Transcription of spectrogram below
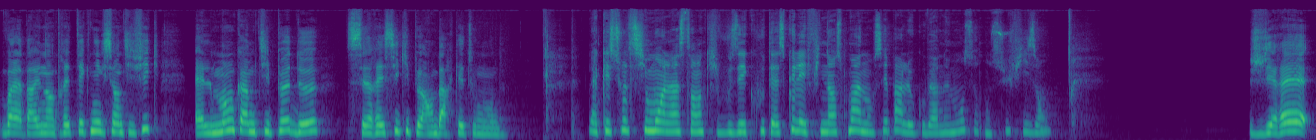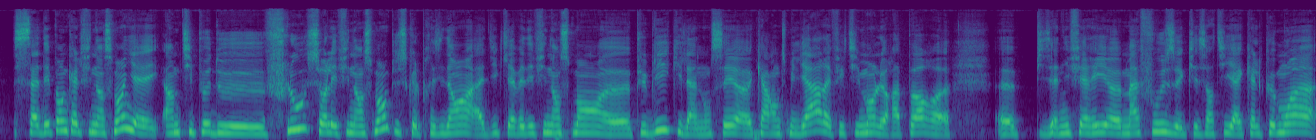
voilà, par une entrée technique scientifique, elle manque un petit peu de ce récit qui peut embarquer tout le monde. La question de Simon à l'instant qui vous écoute, est-ce que les financements annoncés par le gouvernement seront suffisants? Je dirais, ça dépend quel financement. Il y a un petit peu de flou sur les financements, puisque le président a dit qu'il y avait des financements euh, publics. Il a annoncé 40 euh, milliards. Effectivement, le rapport euh, Pisani-Ferry-Mafouz, qui est sorti il y a quelques mois,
